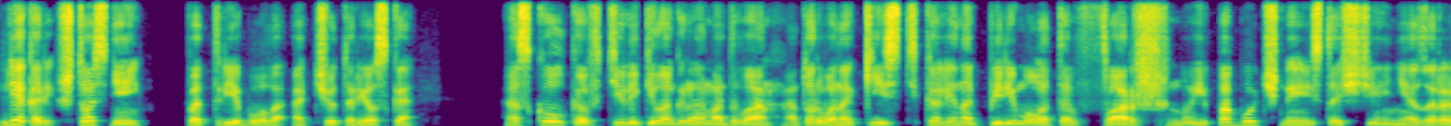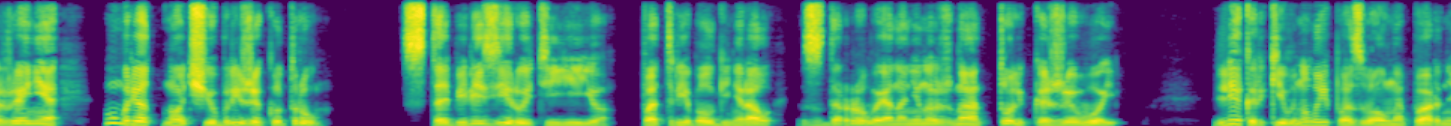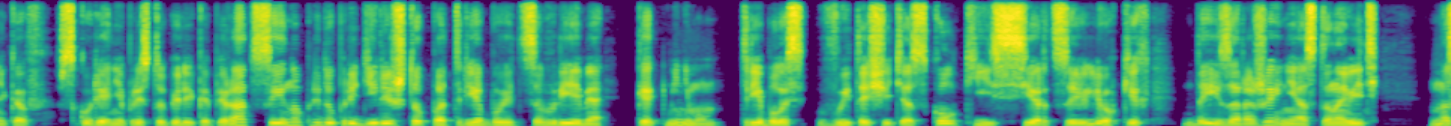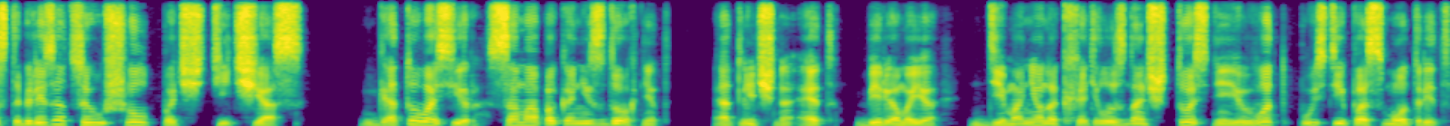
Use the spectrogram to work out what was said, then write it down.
«Лекарь, что с ней?» Потребовала отчета резко. Осколков теле килограмма два, оторвана кисть, колено перемолото в фарш, ну и побочные истощения, заражения. Умрет ночью, ближе к утру. «Стабилизируйте ее», – потребовал генерал. «Здоровой она не нужна, только живой». Лекарь кивнул и позвал напарников. Вскоре они приступили к операции, но предупредили, что потребуется время. Как минимум, требовалось вытащить осколки из сердца и легких, да и заражение остановить. На стабилизацию ушел почти час. «Готово, Сир, сама пока не сдохнет». «Отлично, Эд, берем ее. Демоненок хотел узнать, что с ней, вот пусть и посмотрит».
